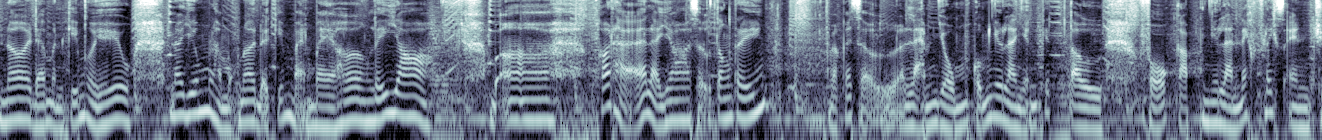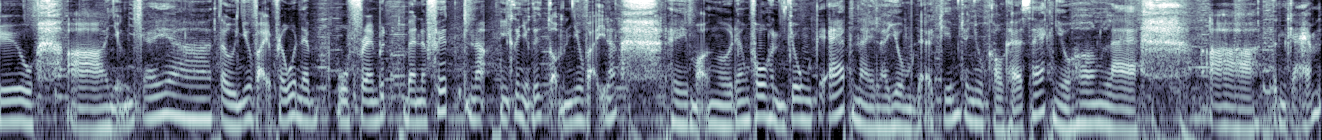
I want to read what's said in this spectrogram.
nơi để mình kiếm người yêu. Nó giống là một nơi để kiếm bạn bè hơn lý do uh, có thể là do sự tân tiến và cái sự lạm dụng cũng như là những cái từ phổ cập như là Netflix and chill uh, những cái uh, từ như vậy friend with, friend with benefit nó, những cái những cái cụm như vậy đó. Thì mọi người đang vô hình chung cái app này là dùng để kiếm cho nhu cầu thể xác nhiều hơn là uh, tình cảm.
